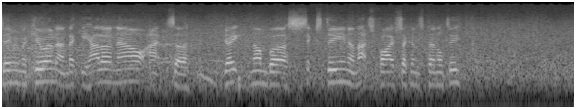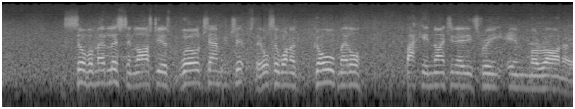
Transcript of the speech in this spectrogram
Jamie McEwen and Lecky Haller now at uh, gate number 16, and that's five seconds penalty. Silver medalist in last year's World Championships. They also won a gold medal back in 1983 in Merano.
